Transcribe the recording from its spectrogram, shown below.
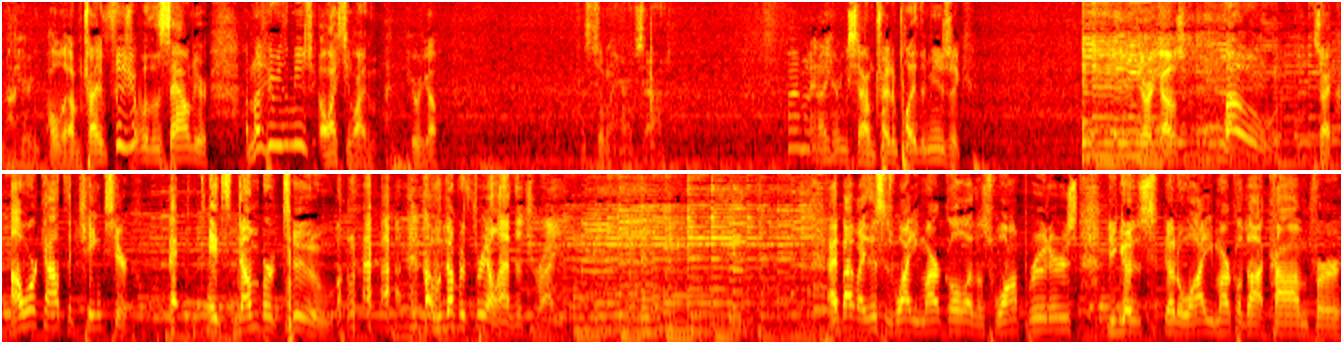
I'm not hearing. Hold on, I'm trying to finish it with the sound here. I'm not hearing the music. Oh, I see why. I'm, here we go. I'm still not hearing sound. Why am I not hearing sound? Trying to play the music. There it goes. Whoa! Sorry, I'll work out the kinks here. Eh, it's number two. number three, I'll have this right. And by the way, this is Whitey Markle and the Swamp Rooters. You go go to whiteymarkle.com for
